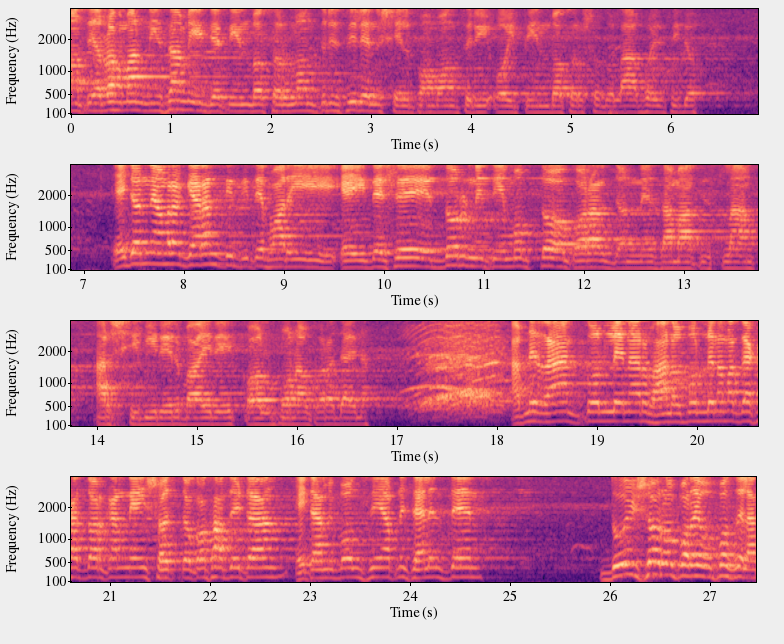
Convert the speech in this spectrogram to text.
মাতিয়ার রহমান নিজামি যে তিন বছর মন্ত্রী ছিলেন শিল্প মন্ত্রী ওই তিন বছর শুধু লাভ হয়েছিল। এই জন্য আমরা গ্যারান্টি দিতে পারি, এই দেশে দুর্নীতি মুক্ত করার জন্য জামাত ইসলাম আর শিবিরের বাইরে কল্পনাও করা যায় না। আপনি রাগ করলেন আর ভালো বললেন, আমার দেখার দরকার নেই, সত্য কথা এটা। এটা আমি বলছি, আপনি চ্যালেঞ্জ দেন। দুইশোর উপরে উপজেলা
